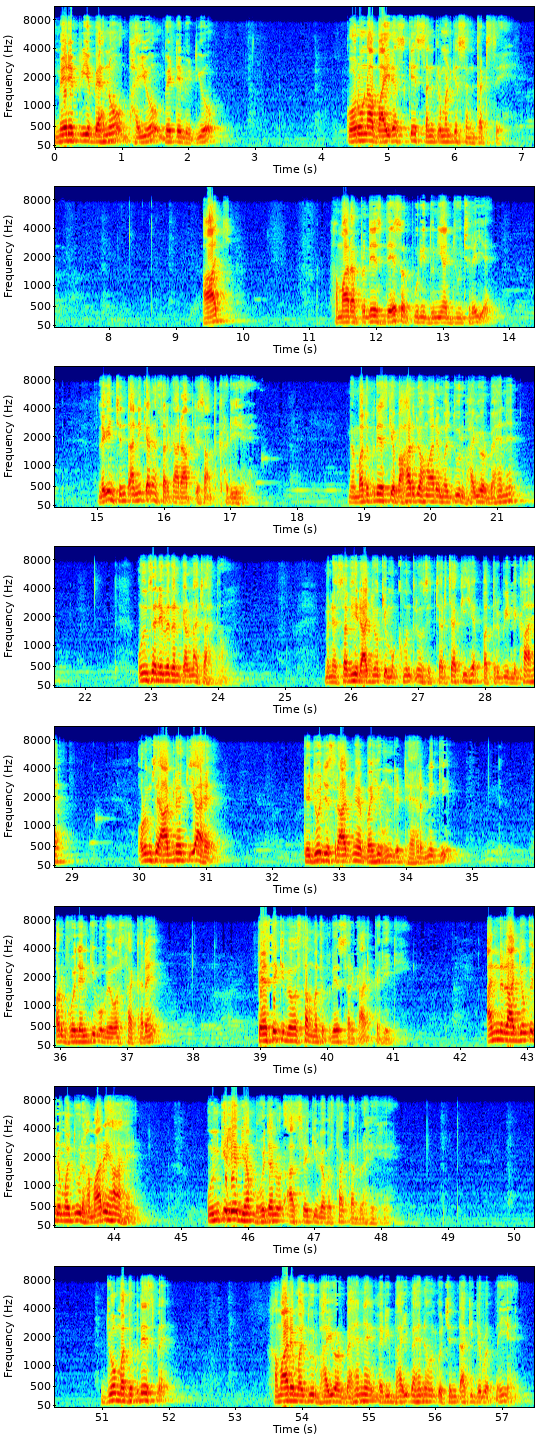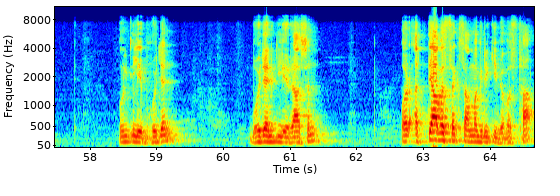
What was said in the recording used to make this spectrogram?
मेरे प्रिय बहनों, भाइयों बेटे बेटियों कोरोना वायरस के संक्रमण के संकट से आज हमारा प्रदेश, देश और पूरी दुनिया जूझ रही है। लेकिन चिंता नहीं करें, सरकार आपके साथ खड़ी है। मैं मध्य प्रदेश के बाहर जो हमारे मजदूर भाई और बहन हैं, उनसे निवेदन करना चाहता हूँ। मैंने सभी राज्यों के मुख्यमंत्रियों से चर्चा की है, पत्र भी लिखा है। और उनसे आग्रह किया है कि जो जिस राज्य में वही उनके ठहरने की और भोजन की वो व्यवस्था करें। पैसे की व्यवस्था मध्य प्रदेश सरकार करेगी। अन्य राज्यों के जो मजदूर हमारे यहाँ हैं, उनके लिए भी हम भोजन और आश्रय की व्यवस्था कर रहे हैं। जो मध्य प्रदेश में हमारे मजदूर भाई और बहन हैं, गरीब भाई बहन हैं, उनको चिंता की ज़रूरत नहीं है। उनके लिए भोजन भोजन के लिए राशन और अत्यावश्यक सामग्री की व्यवस्था,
